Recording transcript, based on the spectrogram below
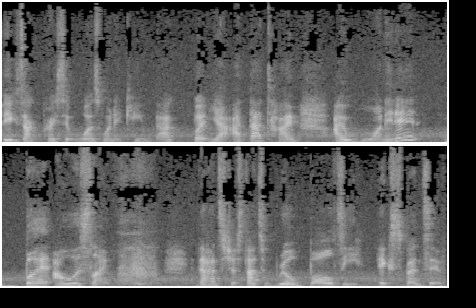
the exact price it was when it came back. But yeah at that time I wanted it but I was like that's just that's real ballsy expensive.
